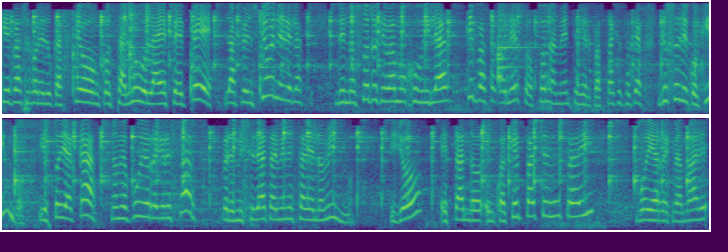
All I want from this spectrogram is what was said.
¿Qué pasa con educación, con salud, la FP, las pensiones de, de nosotros que vamos a jubilar? ¿Qué pasa con eso? Solamente del pasaje Santiago. Yo soy de Coquimbo y estoy acá, no me pude regresar, pero en mi ciudad también está de lo mismo. Y yo estando en cualquier parte del país, voy a reclamar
